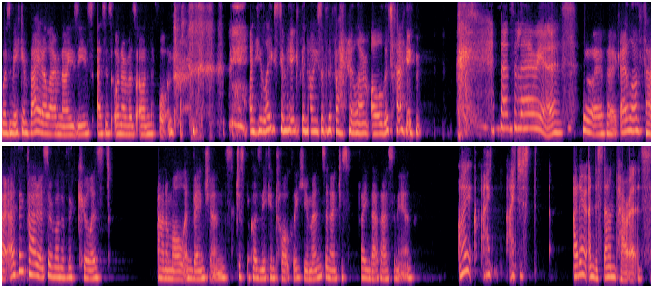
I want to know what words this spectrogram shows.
was making fire alarm noises as his owner was on the phone. and he likes to make the noise of the fire alarm all the time. That's hilarious. So epic. I love parrots. I think parrots are one of the coolest animal inventions just because they can talk like humans and I just find that fascinating. I I I just I don't understand parrots.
